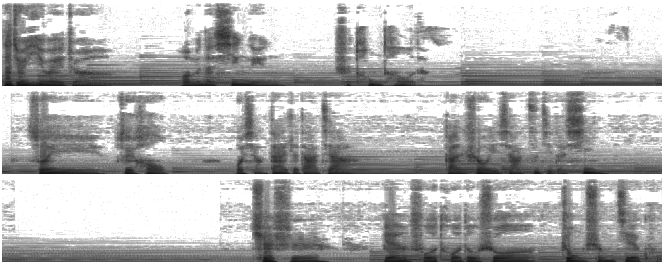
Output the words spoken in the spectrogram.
那就意味着，我们的心灵是通透的。所以最后，我想带着大家感受一下自己的心。确实，连佛陀都说众生皆苦，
